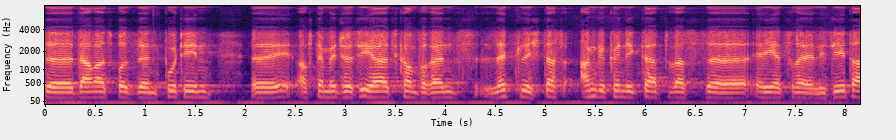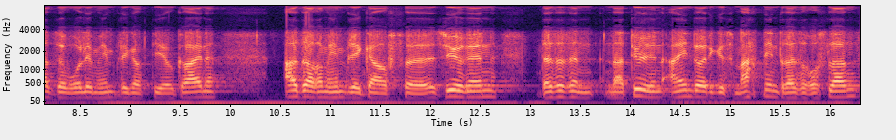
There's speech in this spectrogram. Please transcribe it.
äh, damals Präsident Putin äh, auf der Münchner Sicherheitskonferenz letztlich das angekündigt hat, was äh, er jetzt realisiert hat, sowohl im Hinblick auf die Ukraine als auch im Hinblick auf äh, Syrien. Das ist ein, natürlich ein eindeutiges Machtinteresse Russlands.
